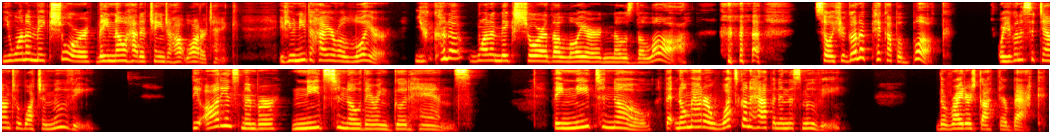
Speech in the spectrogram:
you want to make sure they know how to change a hot water tank. If you need to hire a lawyer, you're going to want to make sure the lawyer knows the law. so if you're going to pick up a book or you're going to sit down to watch a movie, the audience member needs to know they're in good hands. They need to know that no matter what's going to happen in this movie, the writers got their back.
